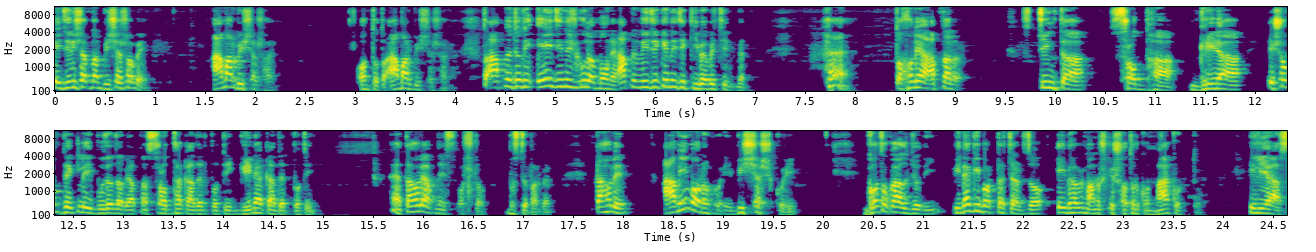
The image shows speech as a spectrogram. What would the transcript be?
এই জিনিস আপনার বিশ্বাস হবে? আমার বিশ্বাস হয় অন্তত আমার বিশ্বাস হয় তো আপনি যদি এই জিনিসগুলো মনে, আপনি নিজেকে নিজে কীভাবে চিনবেন? হ্যাঁ তখনই আপনার চিন্তা, শ্রদ্ধা, ঘৃণা, এসব দেখলেই বোঝা যাবে আপনার শ্রদ্ধা কাদের প্রতি, ঘৃণা কাদের প্রতি। হ্যাঁ তাহলে আপনি স্পষ্ট, বুঝতে পারবেন। তাহলে আমি মনে করি, বিশ্বাস করি, গতকাল যদি পিনাকি ভট্টাচার্য এইভাবে মানুষকে সতর্ক না করত, ইলিয়াস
